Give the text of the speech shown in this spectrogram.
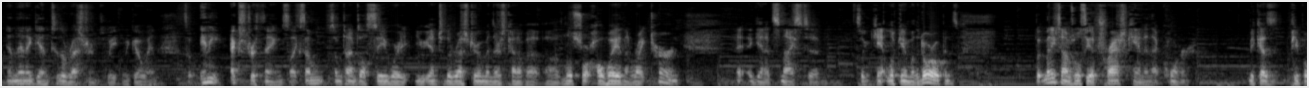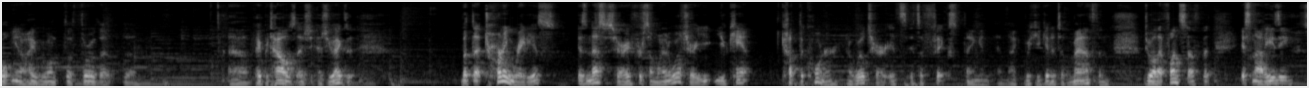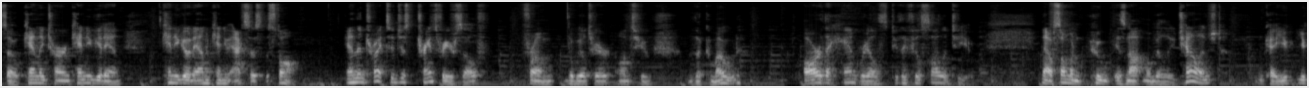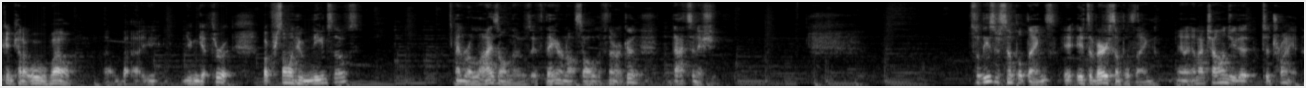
and then again to the restrooms we, we go in so any extra things like some sometimes i'll see where you enter the restroom and there's kind of a, a little short hallway and then right turn again it's nice to so you can't look in when the door opens But many times we'll see a trash can in that corner because people, you know, hey, we want to throw the, the uh, paper towels as, as you exit. But that turning radius is necessary for someone in a wheelchair. You, you can't cut the corner in a wheelchair. It's it's a fixed thing, and, and like we could get into the math and do all that fun stuff, but it's not easy. So, can they turn? Can you get in? Can you go down? And can you access the stall? And then try to just transfer yourself from the wheelchair onto the commode. Are the handrails? Do they feel solid to you? Now, someone who is not mobility challenged, okay, you, you can kind of, oh, wow, uh, you, you can get through it. But for someone who needs those, and relies on those, if they are not solid, if they're not good, that's an issue. So these are simple things. It's a very simple thing, and, I challenge you to, to try it.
